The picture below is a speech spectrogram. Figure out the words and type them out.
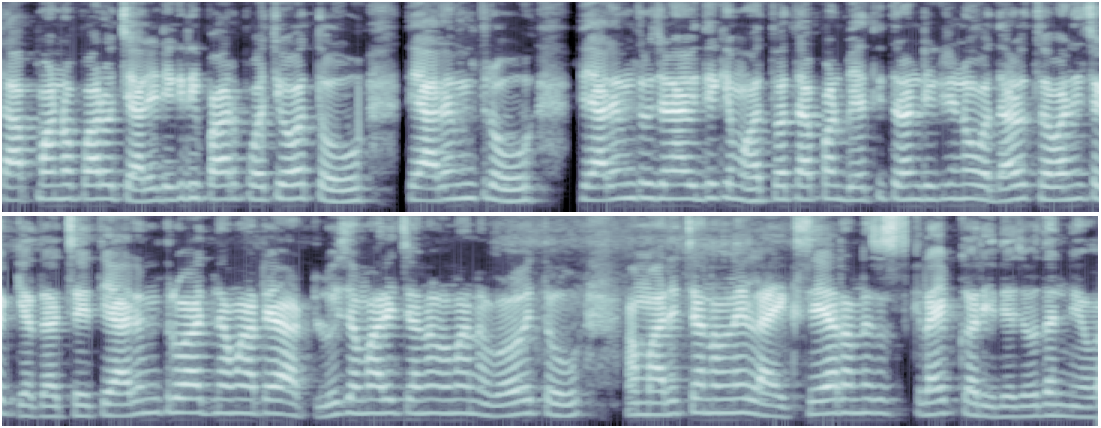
તાપમાનનો પારો ચાલીસ ડિગ્રી પાર પહોંચ્યો હતો. ત્યારે મિત્રો ત્યારે મિત્રો જણાવી દઈએ કે મહત્વ તાપમાન બેથી ત્રણ ડિગ્રીનો વધારો થવાની શક્યતા છે. ત્યારે મિત્રો આજના માટે આટલું જ અમારી ચેનલમાં નવા હોય તો અમારી ચેનલને લાઇક શેર અને સબસ્ક્રાઈબ કરી દેજો. ધન્યવાદ.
